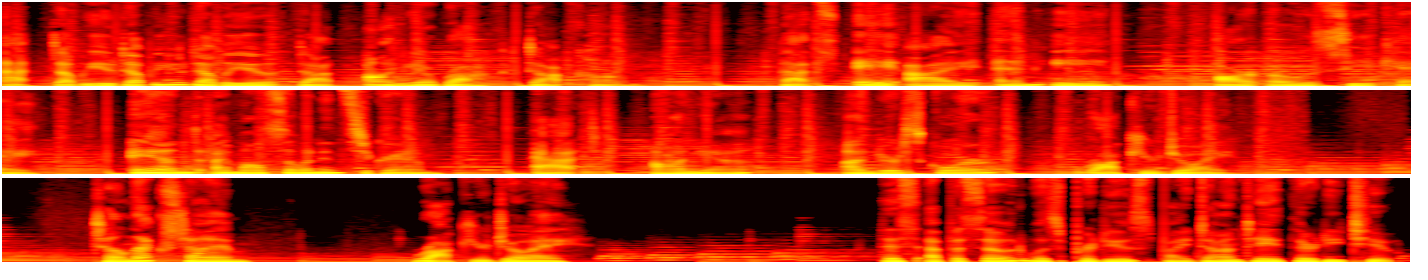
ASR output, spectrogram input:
at www.ainerock.com. That's A I N E R O C K. And I'm also on Instagram at Aine underscore rock your joy. Till next time, rock your joy. This episode was produced by Dante32.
